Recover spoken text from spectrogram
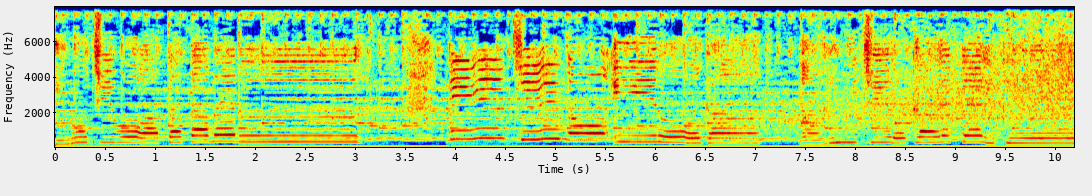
気持ちを温める。虹の色が毎日を変えていく。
